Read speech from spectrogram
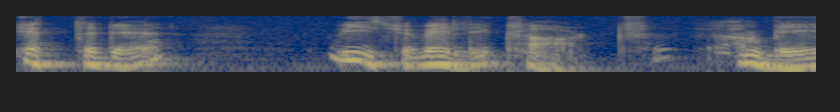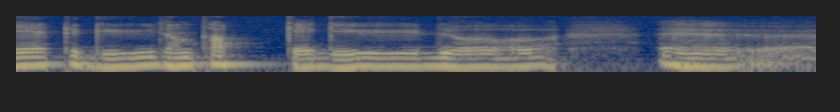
etter det viser jo veldig klart Han ber til Gud, han takker Gud, og uh,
